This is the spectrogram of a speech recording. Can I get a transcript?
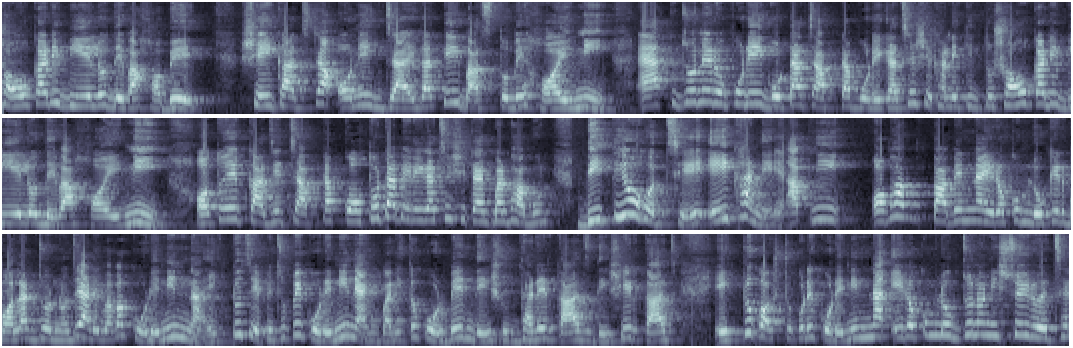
সহকারী বিএলও দেওয়া হবে। সেই কাজটা অনেক জায়গাতেই বাস্তবে হয়নি। একজনের ওপরেই গোটা চাপটা পড়ে গেছে, সেখানে কিন্তু সহকারী বিএলও দেওয়া হয়নি। অতএব কাজের চাপটা কতটা বেড়ে গেছে সেটা একবার ভাবুন। দ্বিতীয় হচ্ছে, এইখানে আপনি অভাব পাবেন না এরকম লোকের বলার জন্য যে, আরে বাবা, করে নিন না। একটু চেপে চুপে করে নিন। একবারই তো করবেন। দেশ উদ্ধারের কাজ, দেশের কাজ। একটু কষ্ট করে করে নিন না। এরকম লোকজনও নিশ্চয়ই রয়েছেন।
